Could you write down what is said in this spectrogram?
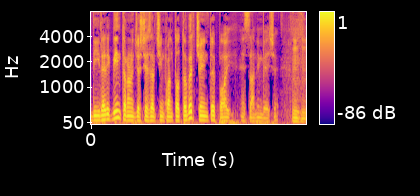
di Hillary Clinton erano già scese al 58% e poi è stato invece Mhm.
